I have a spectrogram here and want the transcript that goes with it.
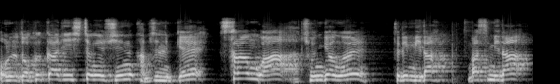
오늘도 끝까지 시청해주신 감슬님께 사랑과 존경을 드립니다. 고맙습니다.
